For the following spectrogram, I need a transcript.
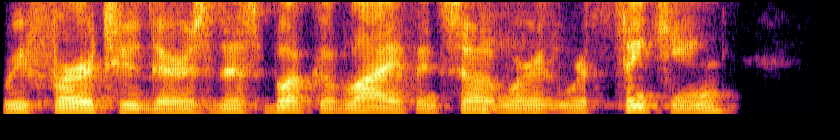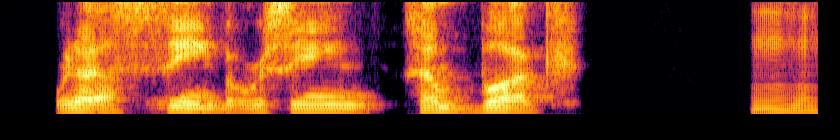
refer to there's this book of life, and so Mhm. we're we're thinking, we're not Yeah. seeing, but we're seeing some book hmm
